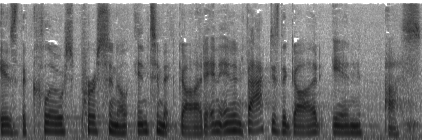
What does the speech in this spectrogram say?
is the close, personal, intimate God. And, and in fact is the God in us.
